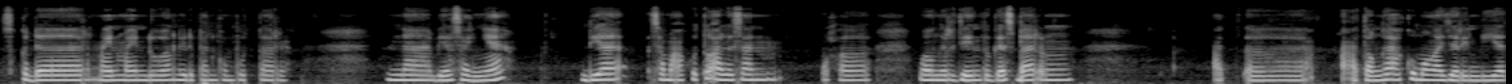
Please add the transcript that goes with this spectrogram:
sekedar main-main doang di depan komputer Nah, biasanya dia sama aku tuh alasan uh, mau ngerjain tugas bareng At, uh, atau enggak aku mau ngajarin dia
